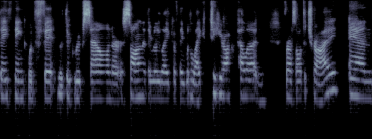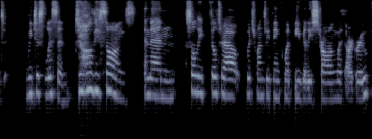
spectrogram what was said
they think would fit with the group sound or a song that they really like if they would like to hear a cappella and for us all to try. And we just listen to all these songs and then slowly filter out which ones we think would be really strong with our group.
